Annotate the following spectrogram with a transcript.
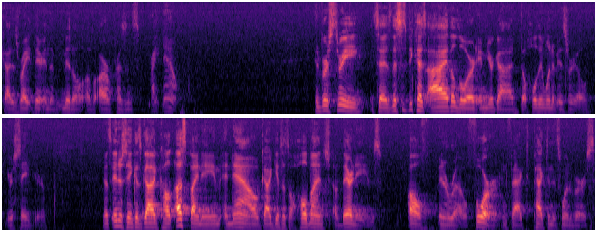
God is right there in the middle of our presence right now. In verse 3, it says, This is because I, the Lord, am your God, the Holy One of Israel, your Savior. Now it's interesting because God called us by name, and now God gives us a whole bunch of their names all in a row. Four, in fact, packed in this one verse.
